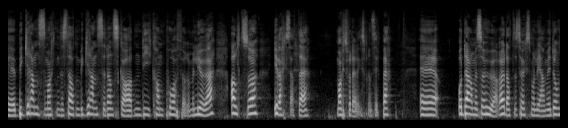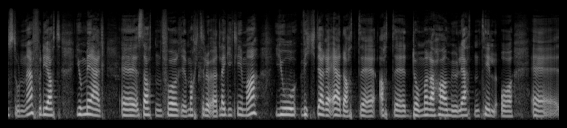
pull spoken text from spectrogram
eh, begrense makten til staten, begrense den skaden de kan påføre miljøet. Altså iverksette maktfordelingsprinsippet. Eh, og dermed så hører jo dette søksmålet hjemme i domstolene. fordi at jo mer staten får makt til å ødelegge klimaet, jo viktigere er det at, eh, at eh, dommere har muligheten til å, eh,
